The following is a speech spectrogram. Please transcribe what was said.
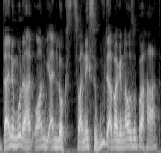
Deine Mutter hat Ohren wie ein Luchs. Zwar nicht so gut, aber genauso behaart.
